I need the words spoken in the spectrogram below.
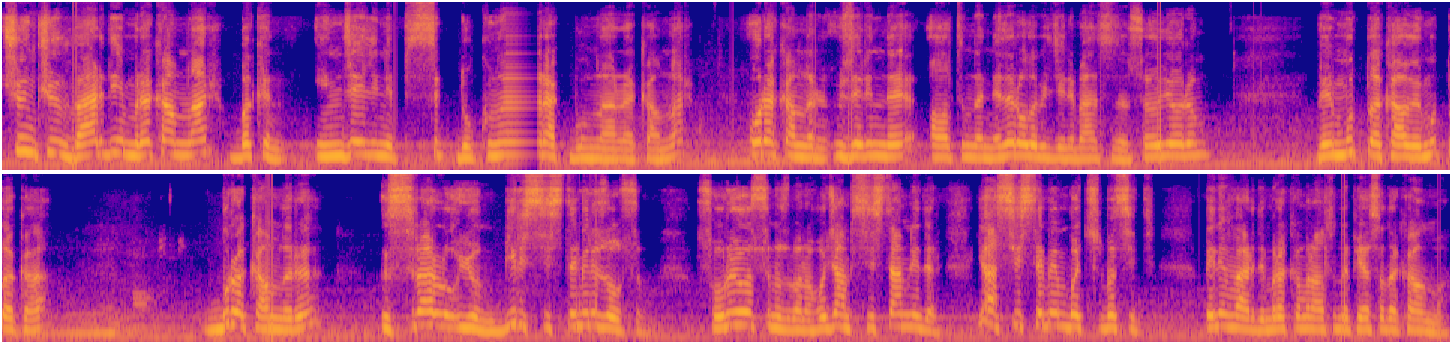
Çünkü verdiğim rakamlar bakın incelenip sık dokunarak bulunan rakamlar. O rakamların üzerinde altında neler olabileceğini ben size söylüyorum. Ve mutlaka ve mutlaka bu rakamları ısrarla uyun. Bir sisteminiz olsun. Soruyorsunuz bana hocam sistem nedir? Ya sistemin bas- basit. Benim verdiğim rakamın altında piyasada kalma.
